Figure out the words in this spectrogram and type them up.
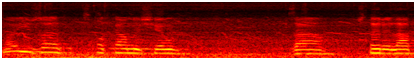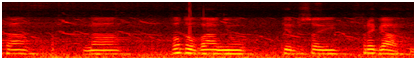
no i że spotkamy się za 4 lata na wodowaniu pierwszej fregaty.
